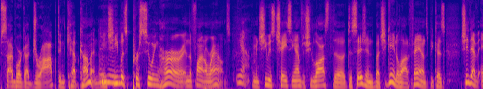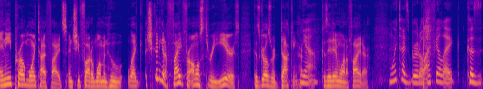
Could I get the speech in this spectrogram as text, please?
Cyborg got dropped and kept coming. I mean, Mm-hmm. she was pursuing her in the final rounds. Yeah. I mean, she was chasing after. She lost the decision, but she gained a lot of fans because she didn't have any pro Muay Thai fights, and she fought a woman who, like, she couldn't get a fight for almost three years because girls were ducking her. Yeah. Because they didn't want to fight her. Muay Thai's brutal. I feel like because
